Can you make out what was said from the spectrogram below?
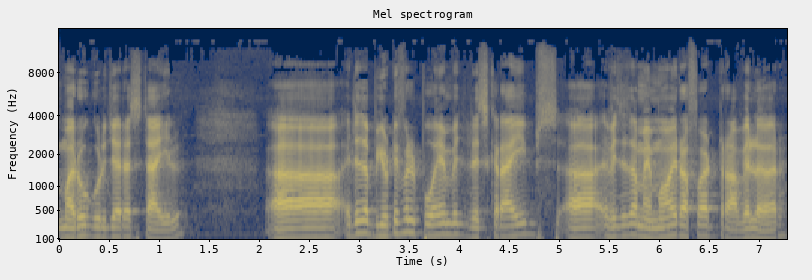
Maru Gurjara style. Uh, it is a beautiful poem which describes, uh, which is a memoir of a traveler.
